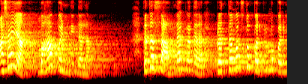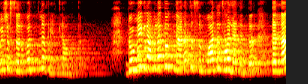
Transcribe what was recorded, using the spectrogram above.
अशा या महापंडिताला त्याचा सामना करणारा प्रथमच तो परब्रह्म परमेश्वर सर्वज्ञ भेटला होता. डोमेग्रामला तो ज्ञानाचा संवाद झाल्यानंतर त्यांना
